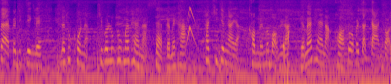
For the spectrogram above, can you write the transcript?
แสบกันจริง ๆ เลย แล้วทุกคนอะคิดว่าลูกๆแม่แพนอะแสบกันไหมคะ ถ้าคิดยังไงอะคอมเมนต์มาบอกด้วยนะ เดี๋ยวแม่แพนอะขอตัวไปจัดการก่อน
